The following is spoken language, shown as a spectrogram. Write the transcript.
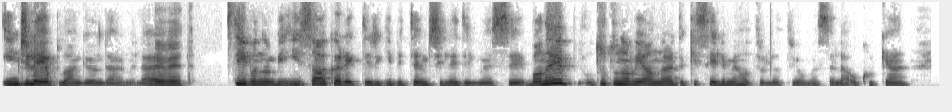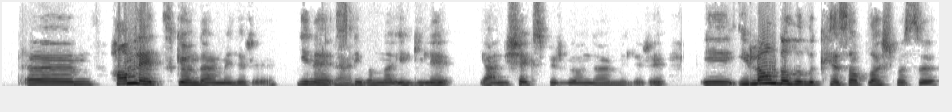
İncil'e yapılan göndermeler. Evet. Stephen'ın bir İsa karakteri gibi temsil edilmesi. Bana hep tutunamayanlardaki Selim'i hatırlatıyor mesela okurken. E, Hamlet göndermeleri. Yine evet. Stephen'la ilgili yani Shakespeare göndermeleri. E, İrlandalılık hesaplaşması.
